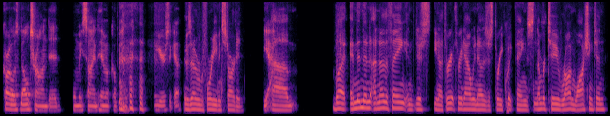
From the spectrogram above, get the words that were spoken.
Carlos Beltran did when we signed him a couple years ago. It was over before it even started. Yeah. Um, but and then then another thing, and just you know, three three now we know is just three quick things. Number two, Ron Washington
